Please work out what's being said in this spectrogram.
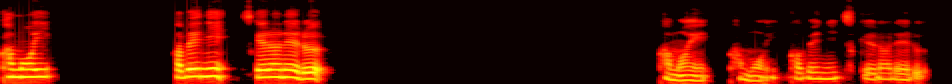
鴨居。壁につけられる。鴨居。鴨居。壁につけられる。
